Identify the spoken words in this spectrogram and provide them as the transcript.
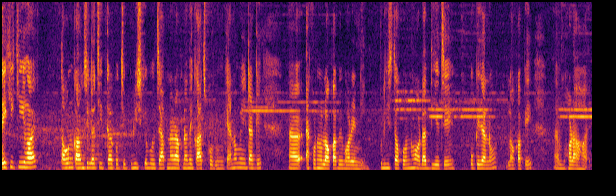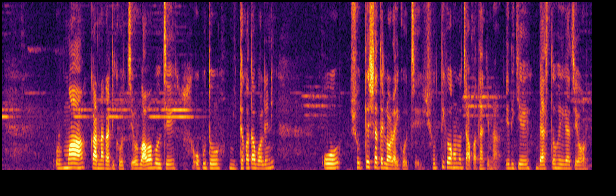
দেখি কি হয়। তখন কাউন্সিলর চিৎকার করছে, পুলিশকে বলছে, আপনারা আপনাদের কাজ করুন। কেন মেয়েটাকে এখনও লকআপে ভরেননি? পুলিশ তখন অর্ডার দিয়েছে, ওকে যেন লকআপে ভরা হয়। ওর মা কান্নাকাটি করছে। ওর বাবা বলছে, অপু তো মিথ্যে কথা বলেনি। ও সত্যের সাথে লড়াই করছে। সত্যি কখনো চাপা থাকে না। এদিকে ব্যস্ত হয়ে গেছে অর্ক।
